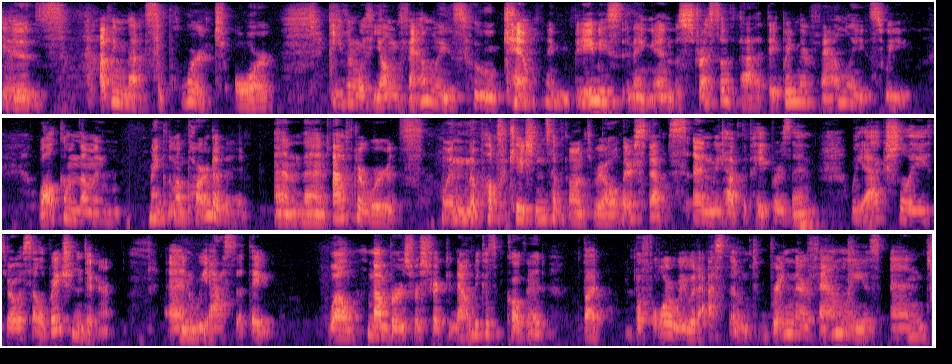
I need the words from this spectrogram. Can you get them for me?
is having that support, or even with young families who can't find babysitting and the stress of that, they bring their families. We welcome them and make them a part of it. And then afterwards, when the publications have gone through all their steps and we have the papers in, we actually throw a celebration dinner. And we ask that they, well, numbers restricted now because of COVID, but before we would ask them to bring their families and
